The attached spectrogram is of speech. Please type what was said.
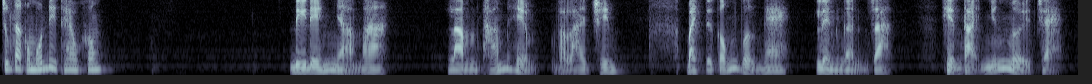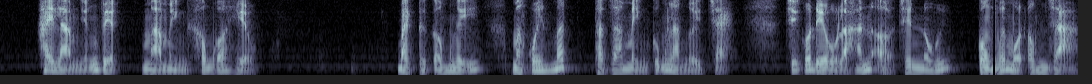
Chúng ta có muốn đi theo không? Đi đến nhà ma, Làm thám hiểm và livestream. Bạch Tử Cống vừa nghe, liền ngẩn ra. Hiện tại những người trẻ Hay làm những việc mà mình không có hiểu. Bạch Tử Cống nghĩ Mà quên mất, Thật ra mình cũng là người trẻ. Chỉ có điều là hắn ở trên núi Cùng với một ông già,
